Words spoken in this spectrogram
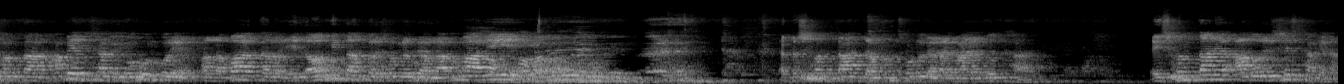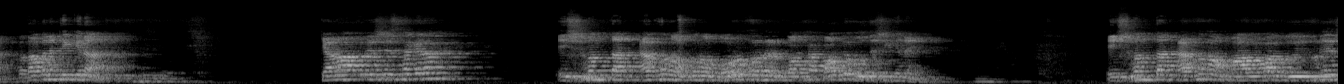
সন্তান হাফেজ হিসাবে কবুল করে আল্লাহ পাক যেন এই তৌফিক দান করে। সকলকে আল্লাহ একটা সন্তান যখন ছোটবেলায় মায়ের দুধ খায় এই সন্তানের আদরের শেষ থাকে না। কথা বলেন ঠিক কিনা? কেন আদরের শেষ থাকে না? এই সন্তান এখনও কোনো বড় ধরনের কথা কাউকে বলতে শিখে নাই। এই সন্তান এখনও মা বাবা দুইজনের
